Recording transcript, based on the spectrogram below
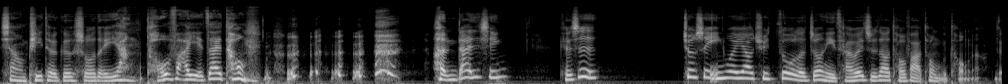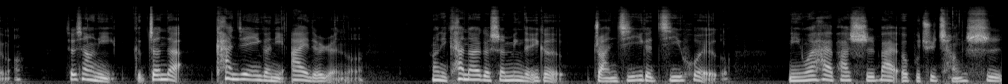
像 Peter 哥说的一样，头发也在痛，很担心。可是，就是因为要去做了之后，你才会知道头发痛不痛啊，对吗？就像你真的看见一个你爱的人了，然后你看到一个生命的一个转机、一个机会了，你因为害怕失败而不去尝试，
